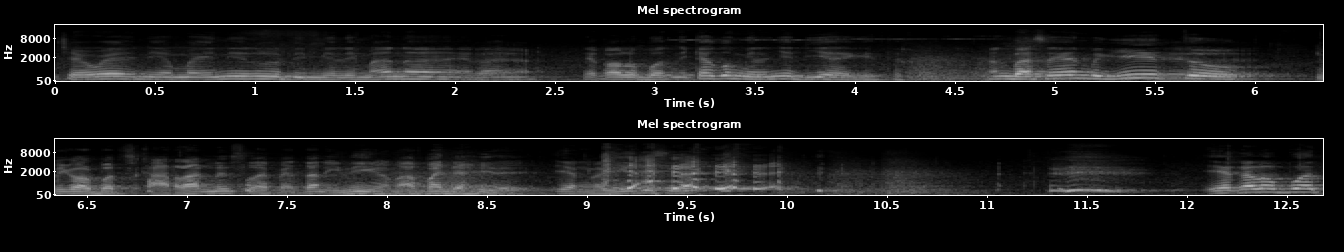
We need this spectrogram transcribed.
cewek ini sama ini lu lebih milih mana ya kan? Ya kalau buat nikah gue milihnya dia gitu. Kan bahasanya kan begitu. Iya. Ini kalau buat sekarang nih selepetan ini nggak apa-apa dah gitu. Ya nggak gitu sih. ya kalau buat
